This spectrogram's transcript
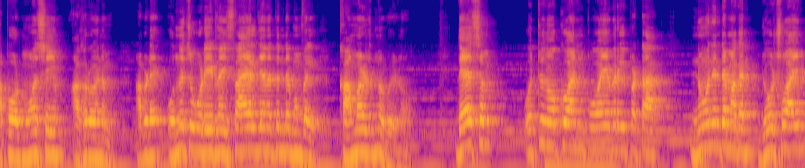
അപ്പോൾ മോശയും അഹ്റോനും അവിടെ ഒന്നിച്ചു കൂടിയിരുന്ന ഇസ്രായേൽ ജനത്തിന്റെ മുമ്പിൽ കമഴ്ന്നു വീണു. ദേശം ഒറ്റുനോക്കുവാൻ പോയവരിൽപ്പെട്ട നൂനിന്റെ മകൻ ജോഷുവായും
